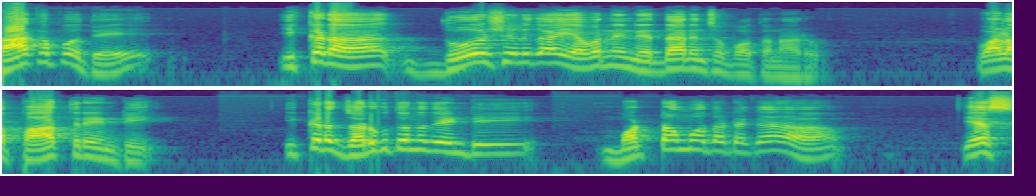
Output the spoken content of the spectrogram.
కాకపోతే ఇక్కడ దోషులుగా ఎవరిని నిర్ధారించబోతున్నారు? వాళ్ళ పాత్ర ఏంటి? ఇక్కడ జరుగుతున్నది ఏంటి? మొట్టమొదటగా ఎస్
